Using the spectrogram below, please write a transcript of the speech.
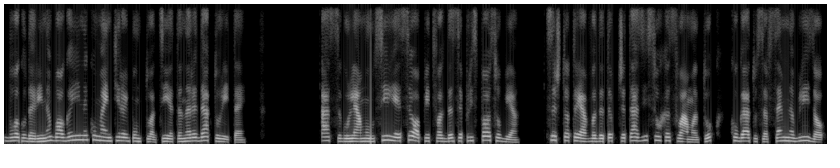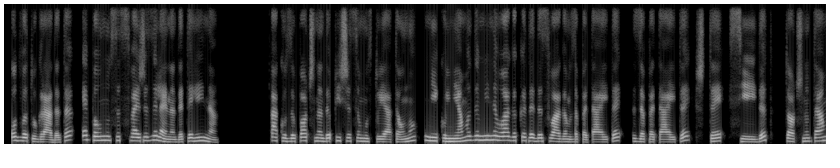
благодари на Бога и не коментирай пунктуацията на редакторите. Аз с голямо усилие се опитвах да се приспособя. Защо трябва да тъпча тази суха слама тук, когато съвсем наблизо, отвъд оградата, е пълно с свежа зелена детелина? Ако започна да пиша самостоятелно, никой няма да ми налага къде да слагам запетаите, запетаите ще си идат точно там,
